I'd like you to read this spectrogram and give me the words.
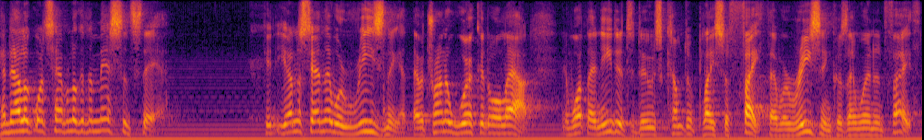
And now look what's happened. Look at the mess that's there. You understand? They were reasoning it. They were trying to work it all out. And what they needed to do was come to a place of faith. They were reasoning because they weren't in faith.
